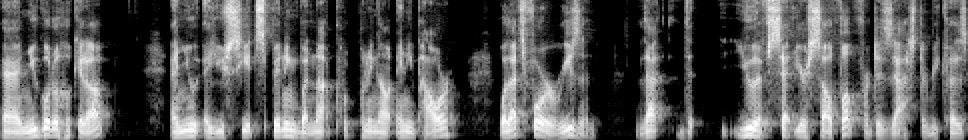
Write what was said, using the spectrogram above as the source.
and you go to hook it up and you you see it spinning but not pu- putting out any power well that's for a reason. That, that you have set yourself up for disaster because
